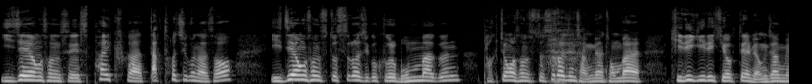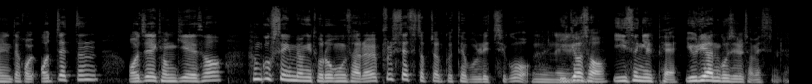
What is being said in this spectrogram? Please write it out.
이재영 선수의 스파이크가 딱 터지고 나서 이재영 선수도 쓰러지고 그걸 못 막은 박정호 선수도 쓰러진 장면 정말 길이 길이 기억될 명장면인데 어쨌든 어제 경기에서 흥국생명이 도로공사를 풀세트 접전 끝에 물리치고 네. 이겨서 2승 1패 유리한 고지를 점했습니다.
